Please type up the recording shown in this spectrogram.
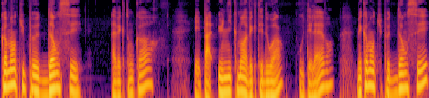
Comment tu peux danser avec ton corps et pas uniquement avec tes doigts ou tes lèvres, mais comment tu peux danser?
